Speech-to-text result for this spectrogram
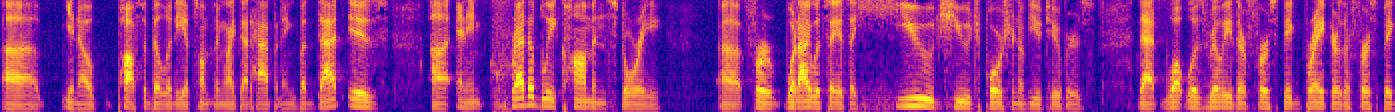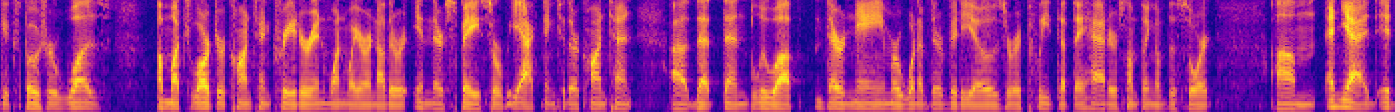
uh, you know possibility of something like that happening. But that is uh, an incredibly common story uh, for what I would say is a huge, huge portion of YouTubers. That what was really their first big break or their first big exposure was a much larger content creator in one way or another in their space or reacting to their content uh, that then blew up their name or one of their videos or a tweet that they had or something of the sort. Um, and yeah, it, it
